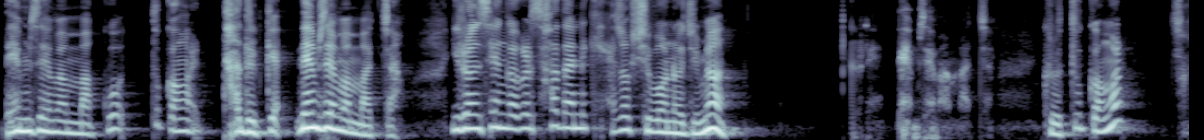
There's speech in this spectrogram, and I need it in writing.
냄새만 맡고 뚜껑을 닫을게. 냄새만 맡자. 이런 생각을 사단이 계속 집어넣어주면 냄새만 맡자. 그리고 뚜껑을 쫙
